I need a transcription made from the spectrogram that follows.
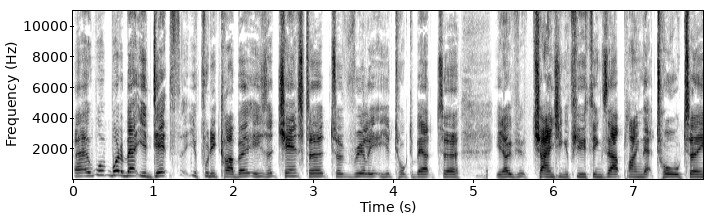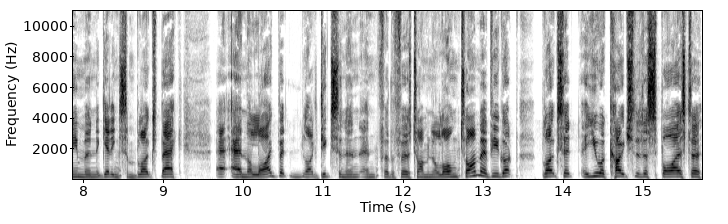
Uh, what, what, about your depth at your footy club? Uh, is it a chance to, to really? You talked about uh, you know changing a few things up, playing that tall team and getting some blokes back and the like. But like Dixon and, and for the first time in a long time, have you got blokes that? Are you a coach that aspires to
